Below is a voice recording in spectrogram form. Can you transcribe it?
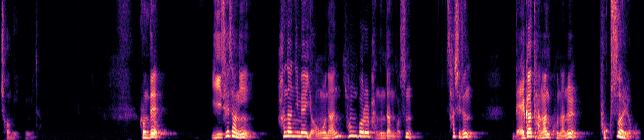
정의입니다. 그런데 이 세상이 하나님의 영원한 형벌을 받는다는 것은 사실은 내가 당한 고난을 복수하려고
